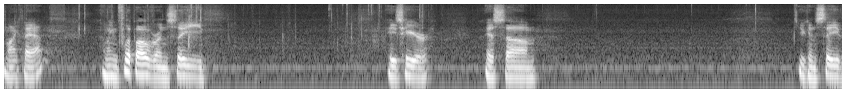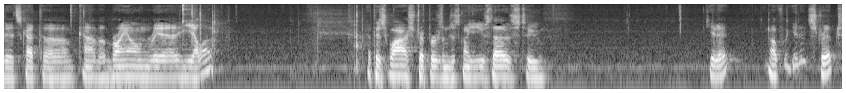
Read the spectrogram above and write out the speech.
like that. And we can flip over and see he's here. This um, you can see that it's got the kind of a brown, red, yellow. If there's wire strippers, I'm just going to use those to get it, hopefully get it stripped.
